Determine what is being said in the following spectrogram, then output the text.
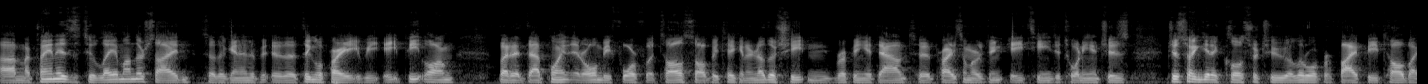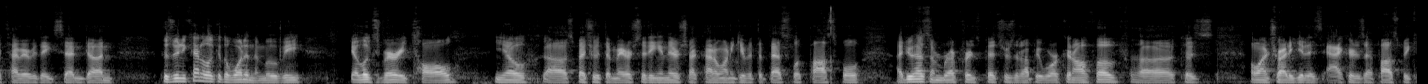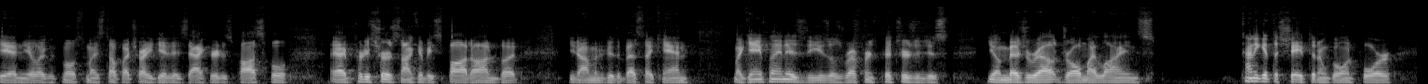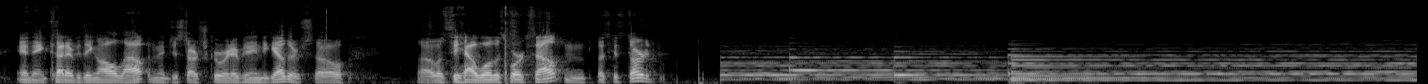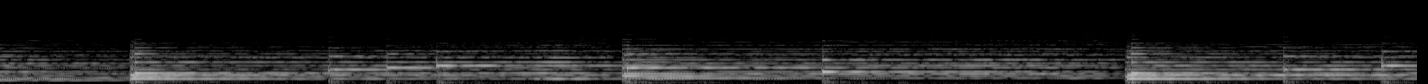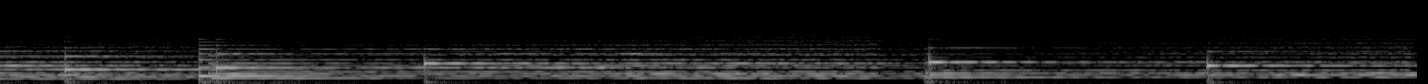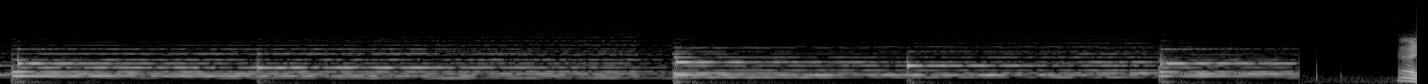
Uh, my plan is to lay them on their side so they're going to the thing will probably be 8 feet long but at that point it'll only be 4 foot tall so I'll be taking another sheet and ripping it down to probably somewhere between 18 to 20 inches just so I can get it closer to a little over 5 feet tall by the time everything's said and done. Because when you kind of look at the one in the movie, it looks very tall you know, uh, especially with the mayor sitting in there. So I kind of want to give it the best look possible. I do have some reference pictures that I'll be working off of because uh, I want to try to get as accurate as I possibly can. You know, like with most of my stuff, I try to get it as accurate as possible. I'm pretty sure it's not going to be spot on, but you know, I'm going to do the best I can. My game plan is to use those reference pictures and just you know measure out, draw my lines, kind of get the shape that I'm going for, and then cut everything all out, and then just start screwing everything together. So uh, let's see how well this works out and let's get started.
